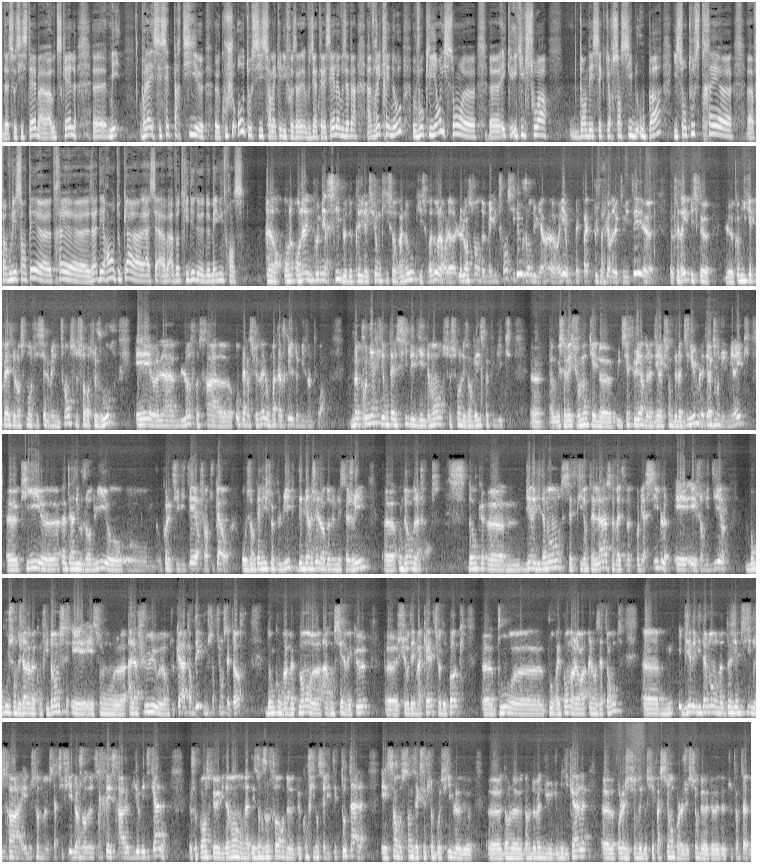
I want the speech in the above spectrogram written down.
d'Asso System, Outscale. mais voilà, c'est cette partie couche haute aussi sur laquelle il faut vous intéresser. Là, vous avez un, vrai créneau. Vos clients, ils sont et qu'ils soient dans des secteurs sensibles ou pas, ils sont tous très, euh, enfin vous les sentez euh, très euh, adhérents en tout cas à, votre idée de, de in France. Alors, on, a une première cible de prédilection qui s'ouvre à nous, qui s'ouvre à nous. Alors, le, lancement de Made in France, il est aujourd'hui. Hein. Vous voyez, vous ne pouvez pas être plus au cœur de l'activité, Frédéric, puisque le communiqué de presse de lancement officiel de Made in France sort ce jour et l'offre sera opérationnelle au mois d'avril 2023. Notre première clientèle cible, évidemment, ce sont les organismes publics. Euh, vous savez sûrement qu'il y a une, une, circulaire de la direction de la DINUM, la direction du numérique, euh, qui euh, interdit aujourd'hui aux, aux, aux, collectivités, enfin en tout cas aux, aux organismes publics, d'héberger leurs données de messagerie euh, en dehors de la France. Donc, euh, bien évidemment, cette clientèle-là, ça va être notre première cible, et, et j'ai envie de dire, Beaucoup sont déjà dans la confidence et, et sont euh, à l'affût, euh, en tout cas, attendez que nous sortions cette offre. Donc, on va maintenant euh, avancer avec eux sur des maquettes, sur des POC, pour, pour répondre à, leur, à leurs attentes. et bien évidemment, notre deuxième cible sera, et nous sommes certifiés de de santé, sera le milieu médical. Je pense qu'évidemment, on a des enjeux forts de, de confidentialité totale et sans, sans exception possible de, euh, dans, le, dans le domaine du, du médical, euh, pour la gestion des dossiers patients, pour la gestion de, tout un tas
